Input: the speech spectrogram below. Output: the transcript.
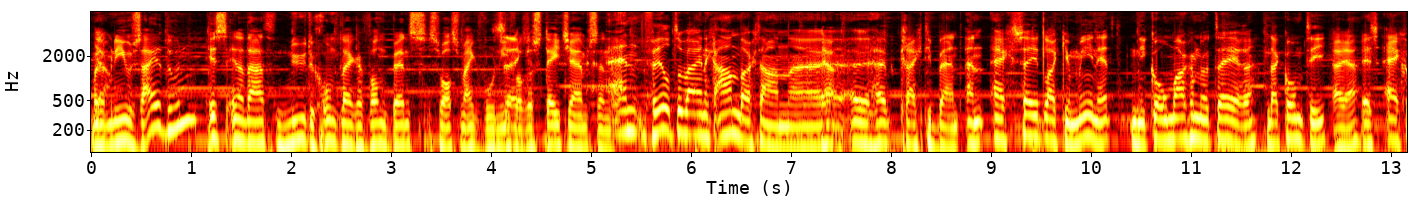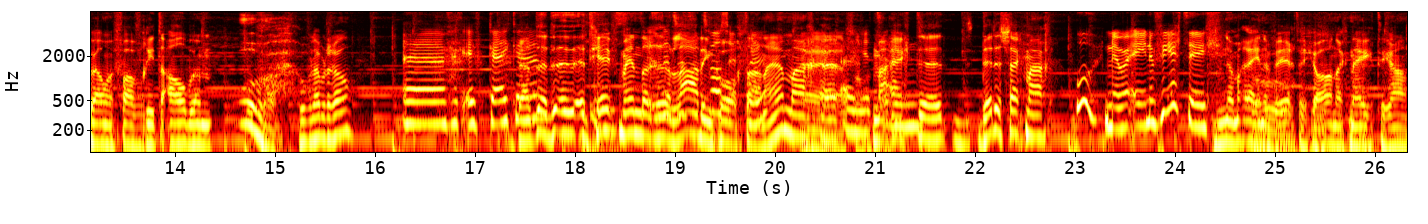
Maar Ja. de manier hoe zij het doen, is inderdaad nu de grondlegger van bands zoals mijn gevoel in ieder geval Stage. En, En veel te weinig aandacht aan eh, Ja. eh, heb- krijgt die band. En echt, Say It Like You Mean It. Nicole mag hem noteren. Daar komt hij. ja, ja. Is echt wel mijn favoriete album. Oeh, hoeveel hebben we er al? Eh, ga ik even kijken. Ja, het, geeft minder lading was voort even. dan, hè? Maar, Ja, ja, eh, ja. Oh, maar echt, eh, dit is zeg maar Oeh, nummer 41. nummer 41. Ja, nog 9 te gaan.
